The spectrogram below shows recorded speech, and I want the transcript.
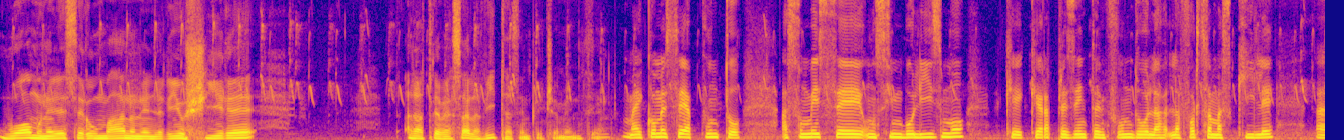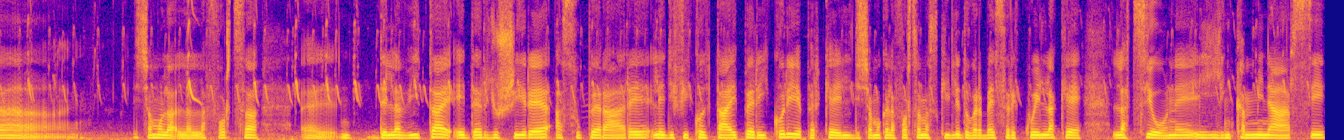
uomo, nell'essere umano, nel riuscire ad attraversare la vita semplicemente. Ma è come se appunto assumesse un simbolismo che, che rappresenta in fondo la, la forza maschile, eh, diciamo la, la, la forza eh, della vita ed è riuscire a superare le difficoltà e i pericoli e perché diciamo che la forza maschile dovrebbe essere quella che è l'azione, l'incamminarsi,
